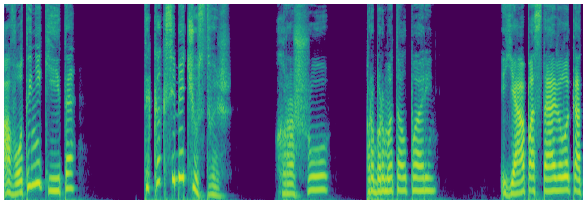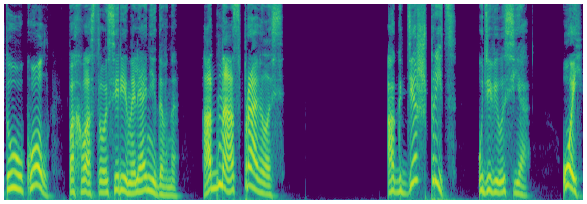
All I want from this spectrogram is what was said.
А вот и Никита — ты как себя чувствуешь?» «Хорошо», — пробормотал парень. «Я поставила коту укол», — похвасталась Ирина Леонидовна. «Одна справилась». «А где шприц?» — удивилась я. «Ой,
